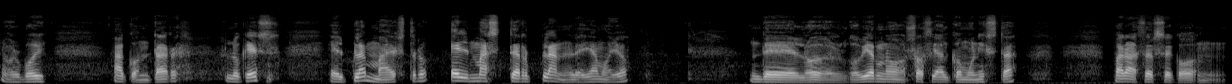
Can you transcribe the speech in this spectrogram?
os voy a contar lo que es el plan maestro, el master plan, le llamo yo, del gobierno social comunista para hacerse con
